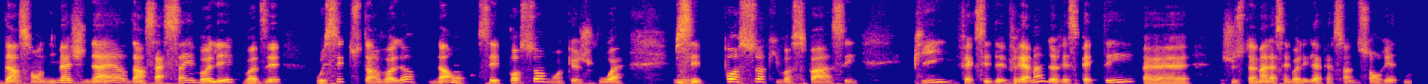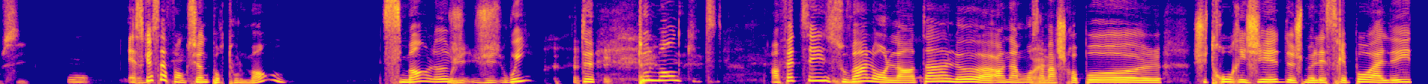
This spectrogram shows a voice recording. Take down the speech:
dans son imaginaire, dans sa symbolique, va dire Où c'est que tu t'en vas là? Non, c'est pas ça, moi, que je vois. c'est pas ça qui va se passer. Puis, fait que c'est vraiment de respecter euh, justement la symbolique de la personne, son rythme aussi. Est-ce que ça fonctionne pour tout le monde? Simon, là, oui. oui? Tout le monde qui. En fait, sais, souvent, on l'entend, là, ah non, moi, ça ne marchera pas, euh, je suis trop rigide, je ne me laisserai pas aller.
